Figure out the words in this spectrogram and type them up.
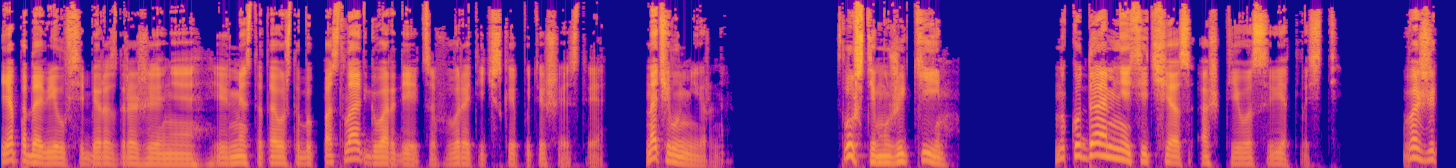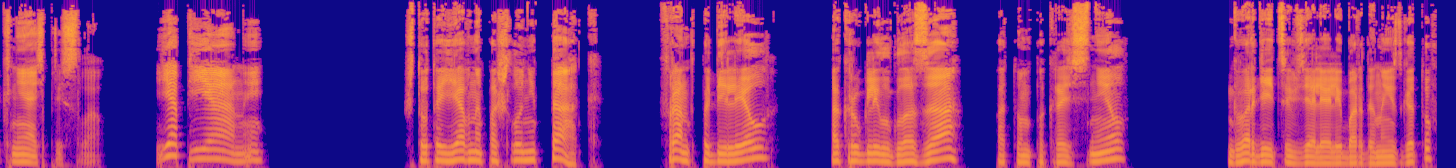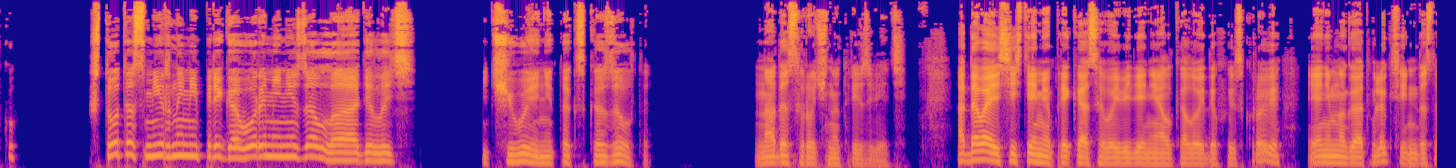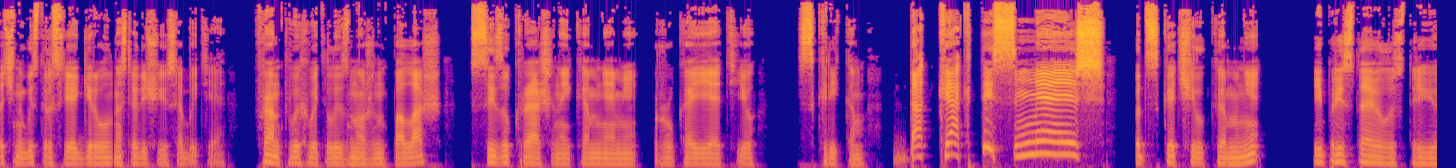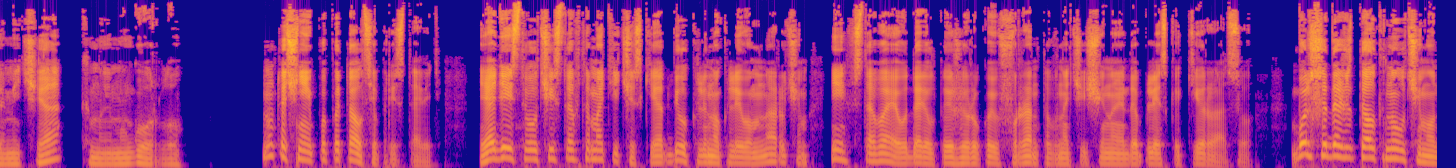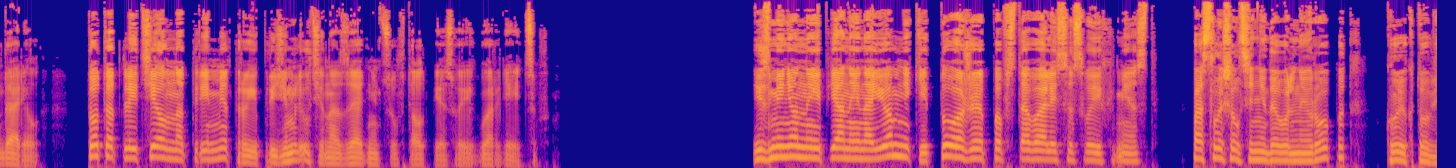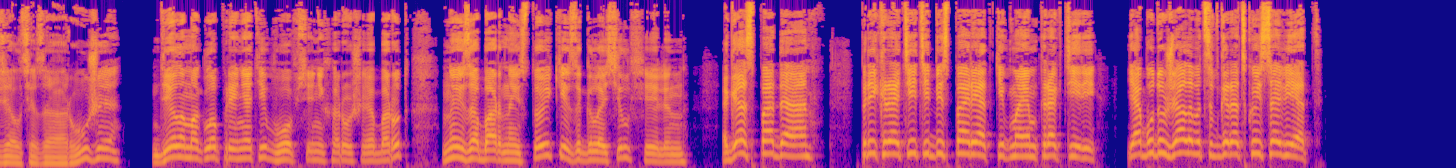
я подавил в себе раздражение и вместо того, чтобы послать гвардейцев в эротическое путешествие, начал мирно. «Слушайте, мужики, ну куда мне сейчас аж к его светлости? Вас же князь прислал. Я пьяный. Что-то явно пошло не так. Франк побелел, округлил глаза, потом покраснел. Гвардейцы взяли алибарда на изготовку. Что-то с мирными переговорами не заладилось. И чего я не так сказал-то? Надо срочно трезветь. Отдавая системе приказ о выведении алкалоидов из крови, я немного отвлекся и недостаточно быстро среагировал на следующие события. Франт выхватил из ножен палаш с изукрашенной камнями рукоятью с криком «Да как ты смеешь!» подскочил ко мне и приставил острие меча к моему горлу. Ну, точнее, попытался приставить. Я действовал чисто автоматически, отбил клинок левым наручем и, вставая, ударил той же рукой франта в начищенную до блеска кирасу. Больше даже толкнул, чем ударил. Тот отлетел на три метра и приземлился на задницу в толпе своих гвардейцев. Измененные пьяные наемники тоже повставали со своих мест. Послышался недовольный ропот, кое-кто взялся за оружие, Дело могло принять и вовсе нехороший оборот, но из-за барной стойки заголосил Фелин. «Господа, прекратите беспорядки в моем трактире! Я буду жаловаться в городской совет!»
